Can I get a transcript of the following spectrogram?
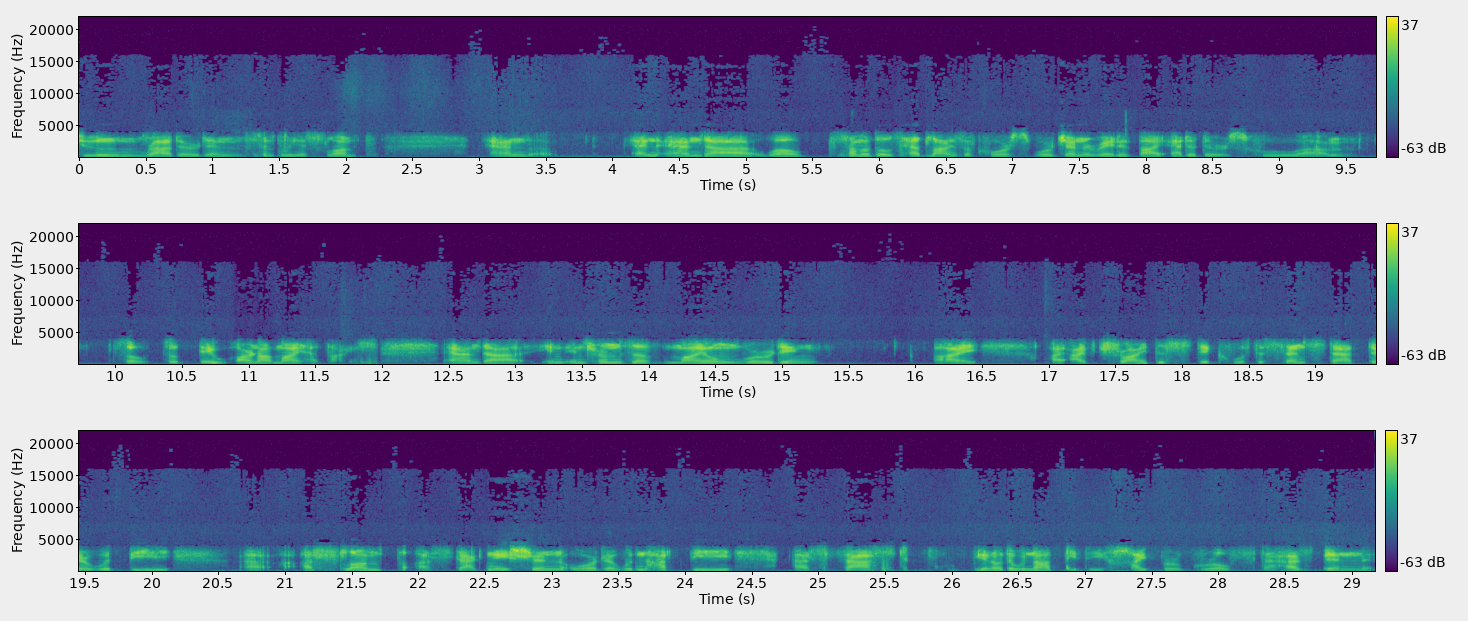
doom rather than simply a slump, and uh, and and uh, well, some of those headlines, of course, were generated by editors who. Um, so, so they are not my headlines, and uh, in in terms of my own wording, I, I I've tried to stick with the sense that there would be uh, a slump, a stagnation, or there would not be as fast, you know, there would not be the hyper growth that has been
